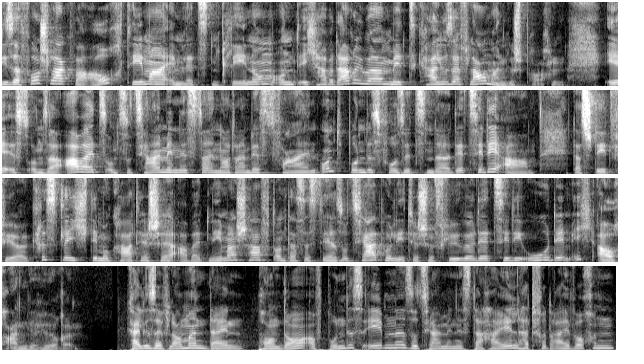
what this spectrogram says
Dieser Vorschlag war auch Thema im letzten Plenum und ich habe darüber mit Karl-Josef Laumann gesprochen. Er ist unser Arbeits- und Sozialminister in Nordrhein-Westfalen und Bundesvorsitzender der CDA. Das steht für Christlich-Demokratische Arbeitnehmerschaft und das ist der sozialpolitische Flügel der CDU, dem ich auch angehöre. Karl-Josef Laumann, dein Pendant auf Bundesebene, Sozialminister Heil, hat vor drei Wochen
